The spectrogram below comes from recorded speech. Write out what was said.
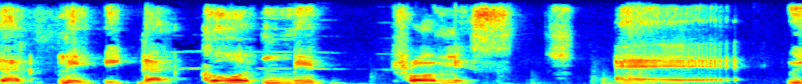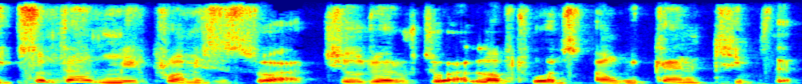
that, that God made promise. Uh, we sometimes make promises to our children, to our loved ones, and we can't keep them.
